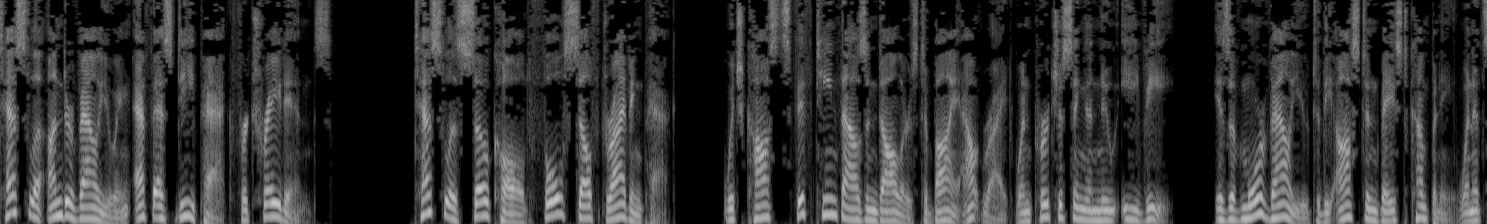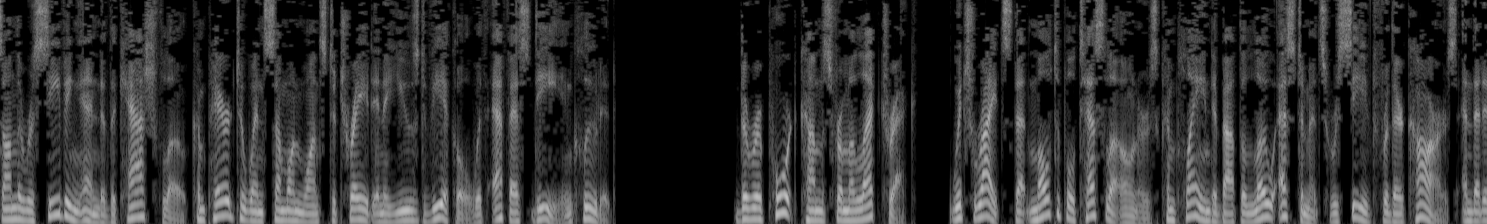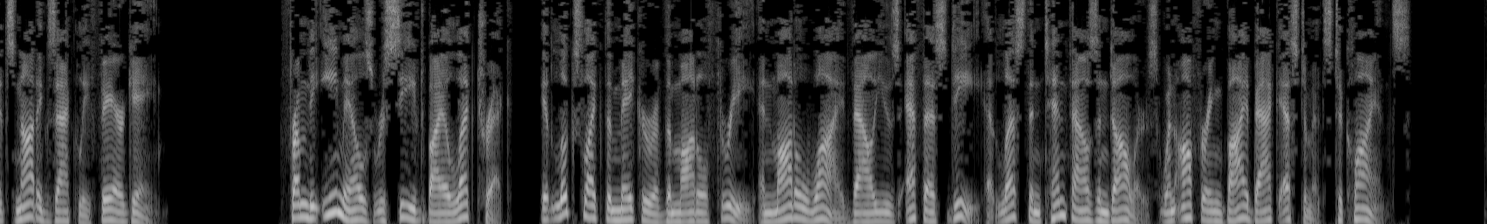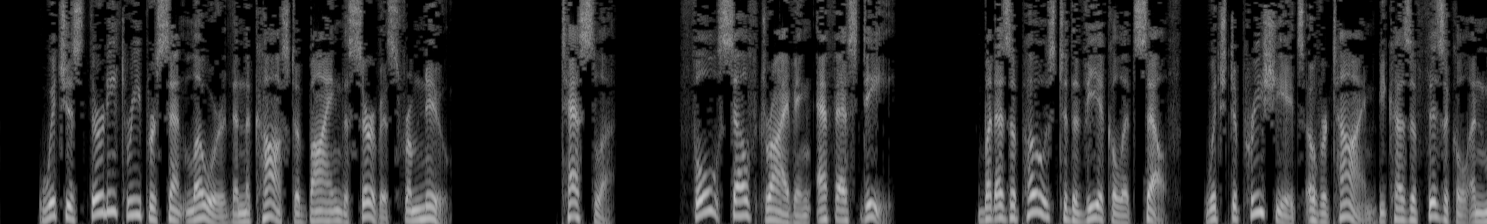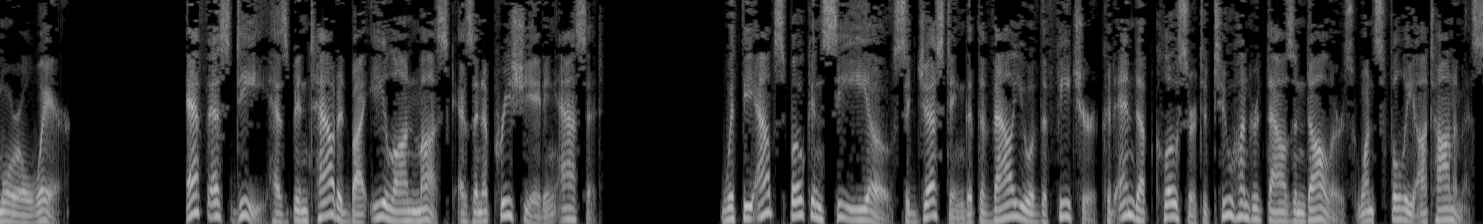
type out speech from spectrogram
Tesla undervaluing FSD pack for trade ins. Tesla's so called full self driving pack, which costs $15,000 to buy outright when purchasing a new EV, is of more value to the Austin based company when it's on the receiving end of the cash flow compared to when someone wants to trade in a used vehicle with FSD included. The report comes from Electrek, which writes that multiple Tesla owners complained about the low estimates received for their cars and that it's not exactly fair game. From the emails received by Electrek, it looks like the maker of the Model 3 and Model Y values FSD at less than $10,000 when offering buyback estimates to clients, which is 33% lower than the cost of buying the service from new Tesla. Full self driving FSD. But as opposed to the vehicle itself, which depreciates over time because of physical and moral wear. FSD has been touted by Elon Musk as an appreciating asset. With the outspoken CEO suggesting that the value of the feature could end up closer to $200,000 once fully autonomous.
